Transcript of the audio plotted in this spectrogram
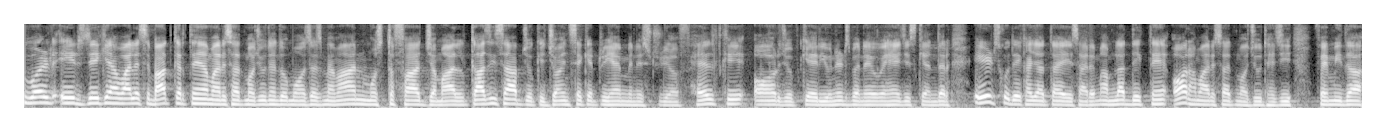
वर्ल्ड एड्स डे के हवाले से बात करते हैं। हमारे साथ मौजूद हैं दो मोज़ मेहमान मुस्तफ़ा जमाल काजी साहब जो कि जॉइंट सेक्रेटरी हैं मिनिस्ट्री ऑफ़ हेल्थ के और जो केयर यूनिट्स बने हुए हैं जिसके अंदर एड्स को देखा जाता है ये सारे मामला देखते हैं। और हमारे साथ मौजूद हैं जी फहमीदा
